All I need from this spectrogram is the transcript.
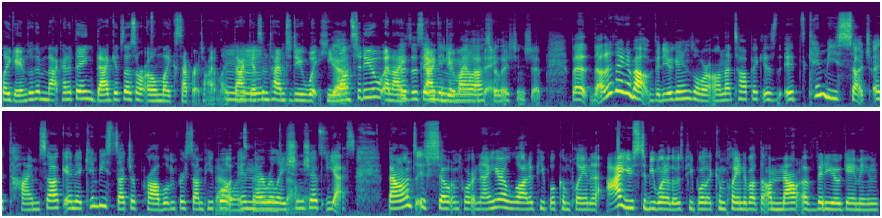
play games with him, that kind of thing, that gives us our own like separate time. Like that gives him time to do what he Mm-hmm. Yeah. wants to do and I It's the same I can do in my, my own last thing. relationship. But the other thing about video games, while we're on that topic, is it can be such a time suck, and it can be such a problem for some people Balance, in their balance, relationship. balance. Yes, balance is so important. I hear a lot of people complain, and I used to be one of those people that complained about the amount of video gaming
